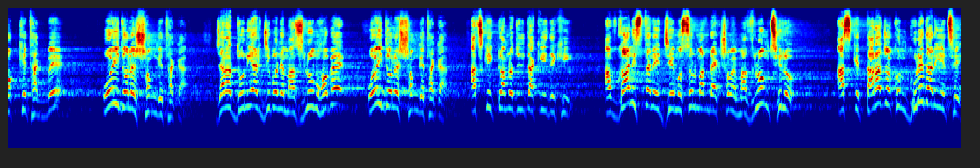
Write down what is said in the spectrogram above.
পক্ষে থাকবে, ওই দলের সঙ্গে থাকা। যারা দুনিয়ার জীবনে মাজলুম হবে, ওই দলের সঙ্গে থাকা। আজকে একটু আমরা যদি তাকিয়ে দেখি, আফগানিস্তানে যে মুসলমানরা একসময় মাজলুম ছিল, আজকে তারা যখন ঘুরে দাঁড়িয়েছে,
